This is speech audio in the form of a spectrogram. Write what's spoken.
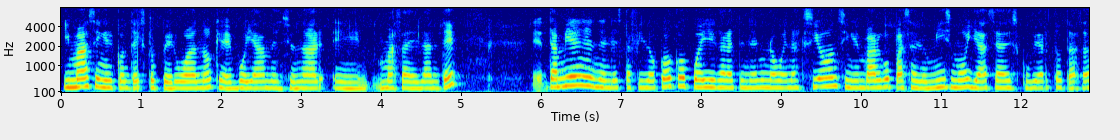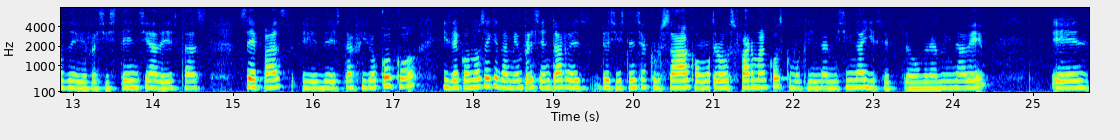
y más en el contexto peruano que voy a mencionar eh, más adelante. Eh, también en el estafilococo puede llegar a tener una buena acción, sin embargo pasa lo mismo, ya se ha descubierto tasas de resistencia de estas cepas de estafilococo y se conoce que también presenta resistencia cruzada con otros fármacos como clindamicina y ceptogramina B. Eh,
